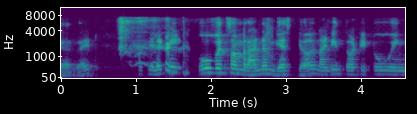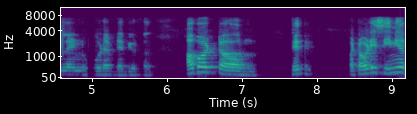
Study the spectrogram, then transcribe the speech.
here, right? Okay, let me go with some random guess here. 1932 England who would have debuted. How about um, did Pataudi Senior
